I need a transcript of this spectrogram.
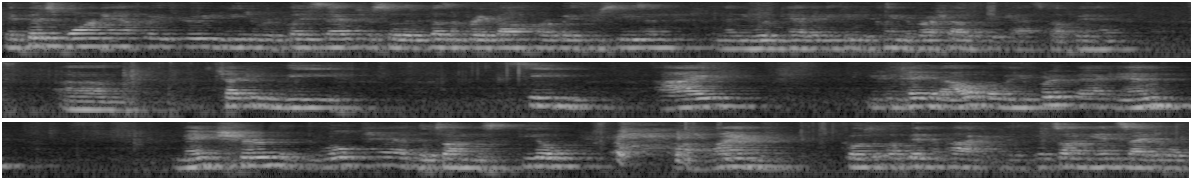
If it's worn halfway through, you need to replace that just so that it doesn't break off partway through season. And then you wouldn't have anything to clean the brush out if it got stuff in it. Um, checking the seed eye, you can take it out, but when you put it back in, make sure that the little tab that's on the steel uh, liner goes up in the pocket. If it's on the inside, it will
